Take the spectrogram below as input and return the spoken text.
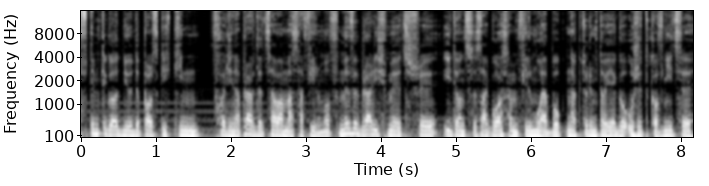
w tym tygodniu do polskich kin wchodzi naprawdę cała masa filmów. My wybraliśmy trzy, idąc za głosem Filmwebu, na którym to jego użytkownicy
